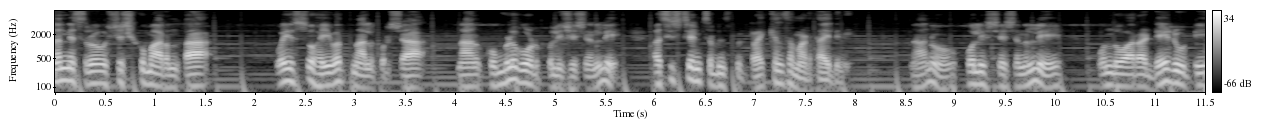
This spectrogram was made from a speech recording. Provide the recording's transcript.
ನನ್ನ ಹೆಸರು ಶಶಿಕುಮಾರ್ ಅಂತ. ವಯಸ್ಸು ಐವತ್ನಾಲ್ಕು ವರ್ಷ. ನಾನು ಕುಂಬಳಗೋಡು ಪೊಲೀಸ್ ಸ್ಟೇಷನಲ್ಲಿ ಅಸಿಸ್ಟೆಂಟ್ ಸಬ್ ಇನ್ಸ್ಪೆಕ್ಟರ್ ಆಗಿ ಕೆಲಸ ಮಾಡ್ತಾ ಇದ್ದೀನಿ. ನಾನು ಪೊಲೀಸ್ ಸ್ಟೇಷನಲ್ಲಿ ಒಂದು ವಾರ ಡೇ ಡ್ಯೂಟಿ,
